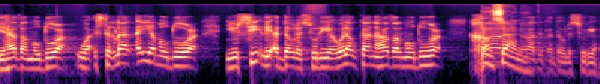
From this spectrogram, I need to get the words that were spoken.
لهذا الموضوع واستغلال أي موضوع يسيء للدولة السورية. ولو كان هذا الموضوع خارج إنساني. إرادة الدولة السورية.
